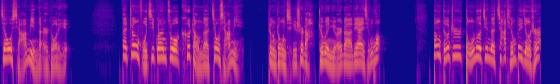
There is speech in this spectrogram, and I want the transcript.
焦霞敏的耳朵里。在政府机关做科长的焦霞敏，郑重其事地追问女儿的恋爱情况。当得知董乐进的家庭背景时，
